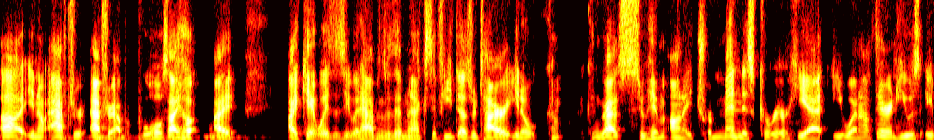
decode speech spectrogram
uh, you know, after after Albert Pujols, I hope I I can't wait to see what happens with him next. If he does retire, you know, com- congrats to him on a tremendous career. He had he went out there and he was a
